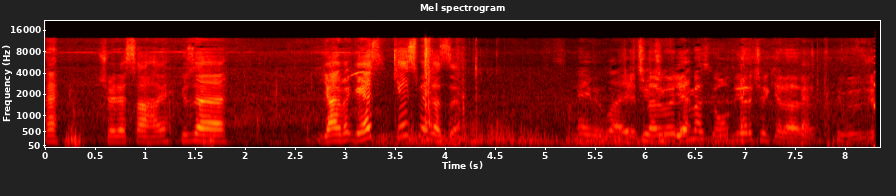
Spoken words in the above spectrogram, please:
Heh şöyle sahaya güzel. Ya bak, kes, kesme gazı. Ey mübarek Jetler çocuk böyle ya. inmez ki. Olduğu yere çöker abi.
